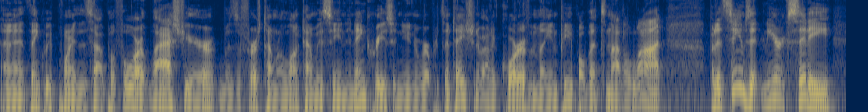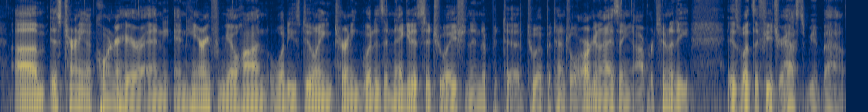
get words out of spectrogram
and I think we pointed this out before. Last year was the first time in a long time we've seen an increase in union representation, about a quarter of a million people. That's not a lot, but it seems that New York City um, is turning a corner here, and and hearing from Johan what he's doing, turning what is a negative situation into to a potential organizing opportunity, is what the future has to be about.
